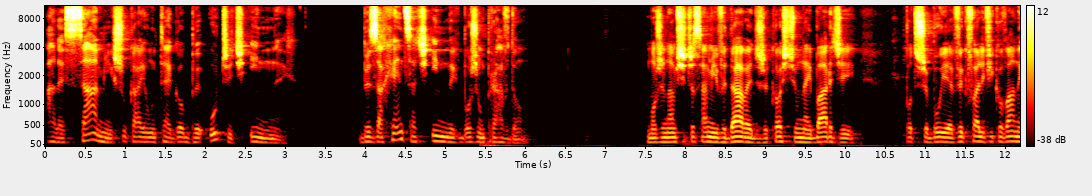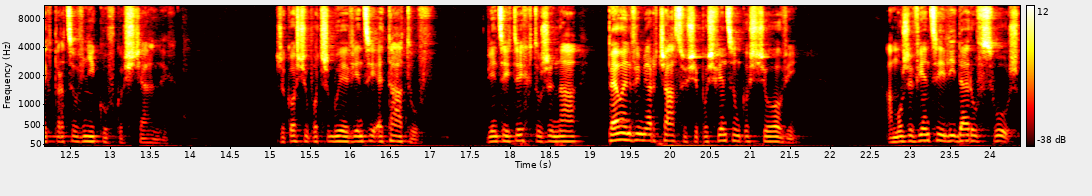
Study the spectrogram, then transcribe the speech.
ale sami szukają tego, by uczyć innych, by zachęcać innych Bożą prawdą. Może nam się czasami wydawać, że Kościół najbardziej potrzebuje wykwalifikowanych pracowników kościelnych, że Kościół potrzebuje więcej etatów, więcej tych, którzy na pełen wymiar czasu się poświęcą Kościołowi, a może więcej liderów służb,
